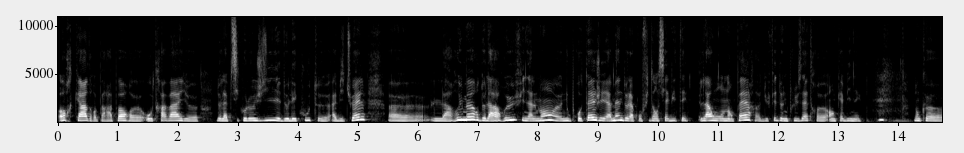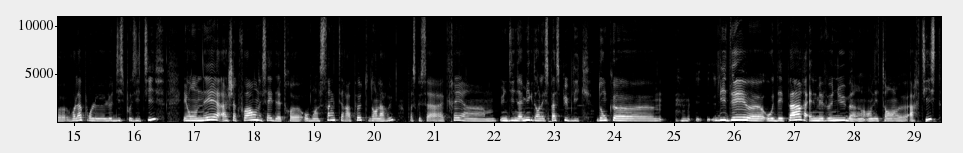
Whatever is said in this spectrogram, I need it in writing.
hors cadre par rapport euh, au travail euh, de la psychologie et de l'écoute euh, habituelle, la rumeur de la rue finalement nous protège et amène de la confidentialité, là où on en perd du fait de ne plus être en cabinet. Donc voilà pour le, dispositif. Et on est à chaque fois, on essaye d'être au moins cinq thérapeutes dans la rue parce que ça crée une dynamique dans l'espace public. Donc l'idée euh, au départ, elle m'est venue ben, en étant euh, artiste.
